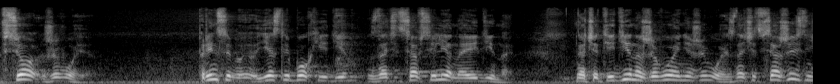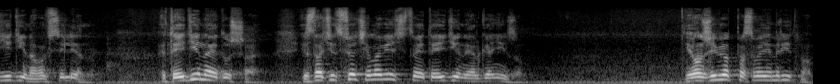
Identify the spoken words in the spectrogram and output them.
все живое. Принцип, если Бог един, значит вся Вселенная едина. Значит, едино живое и неживое. Значит, вся жизнь едина во Вселенной. Это единая душа. И значит, все человечество – это единый организм. И он живет по своим ритмам.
